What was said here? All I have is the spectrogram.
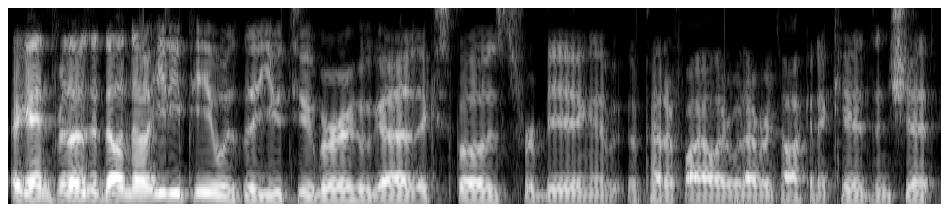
Again, for those that don't know, EDP was the YouTuber who got exposed for being a, a pedophile or whatever, talking to kids and shit.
